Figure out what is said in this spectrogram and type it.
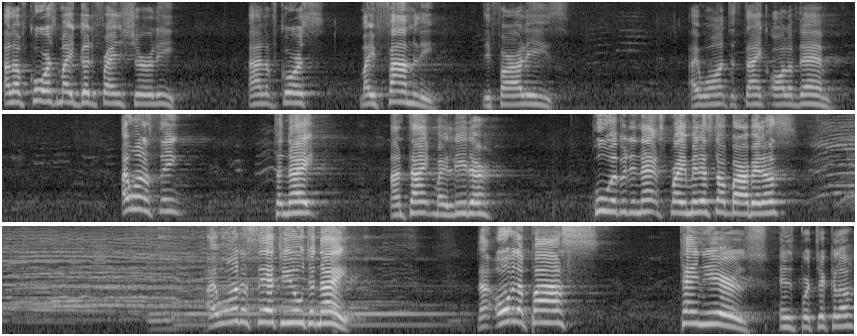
and of course, my good friend Shirley, and of course, my family, the Farleys. I want to thank all of them. I want to thank tonight and thank my leader, who will be the next Prime Minister of Barbados. I want to say to you tonight that over the past 10 years in particular,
